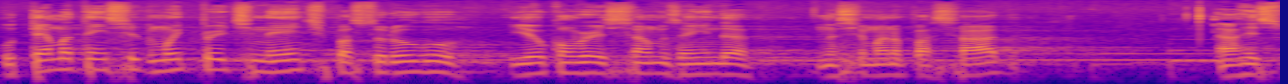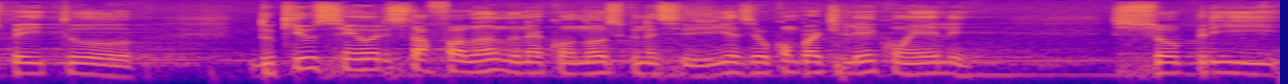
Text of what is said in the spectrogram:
o tema tem sido muito pertinente, Pastor Hugo e eu conversamos ainda na semana passada a respeito do que o Senhor está falando né, conosco nesses dias. Eu compartilhei com ele sobre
